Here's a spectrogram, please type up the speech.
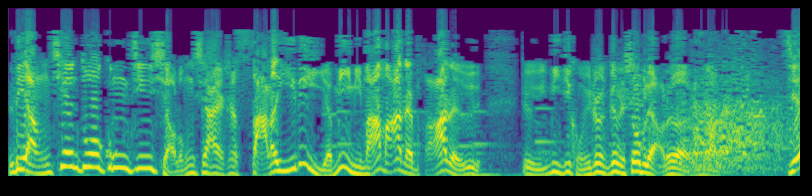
两千多公斤小龙虾也是撒了一地呀，密密麻麻的爬着，这密集恐惧症根本受不了这个。结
